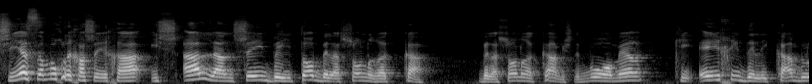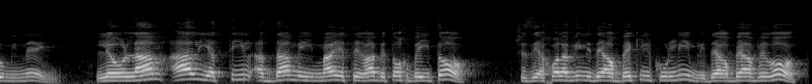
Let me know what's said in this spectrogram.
כשיהיה סמוך לחשיכה, ישאל לאנשי ביתו בלשון רכה. בלשון רכה, משתבור אומר, כי איכי דליקבלו מיני. לעולם אל יטיל אדם אימה יתרה בתוך ביתו, שזה יכול להביא לידי הרבה קלקולים, לידי הרבה עבירות.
